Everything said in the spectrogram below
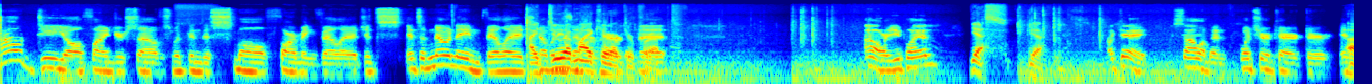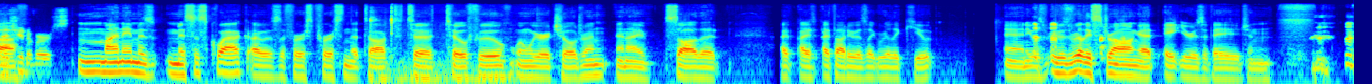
How do y'all find yourselves within this small farming village? It's it's a no-name village. I do have my character prepped. Oh, are you playing? Yes. Yeah. Okay, Solomon, what's your character in Uh, this universe? My name is Mrs. Quack. I was the first person that talked to Tofu when we were children, and I saw that. I, I, I thought he was like really cute, and he was he was really strong at eight years of age, and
